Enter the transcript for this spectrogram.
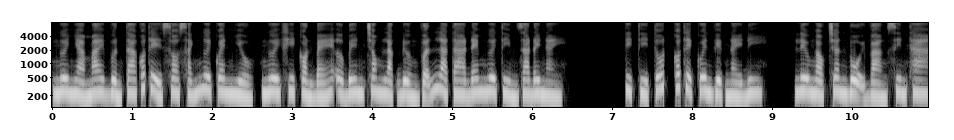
ngươi nhà mai vườn ta có thể so sánh ngươi quen nhiều, ngươi khi còn bé ở bên trong lạc đường vẫn là ta đem ngươi tìm ra đây này. Tỷ tỷ tốt có thể quên việc này đi. Lưu Ngọc Trân vội vàng xin tha.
